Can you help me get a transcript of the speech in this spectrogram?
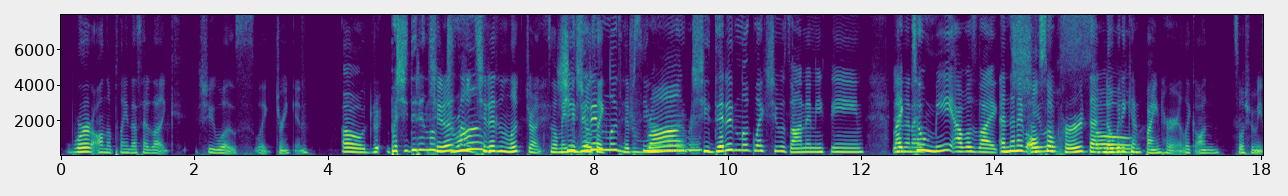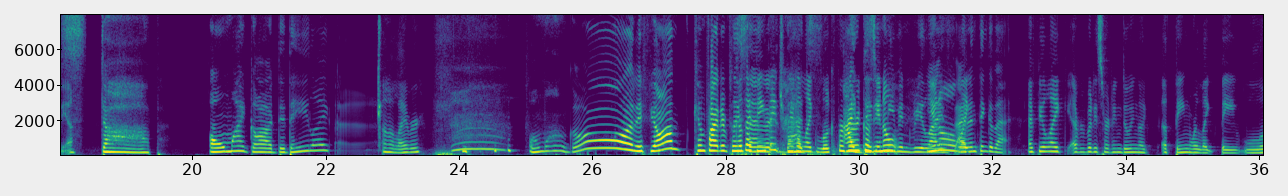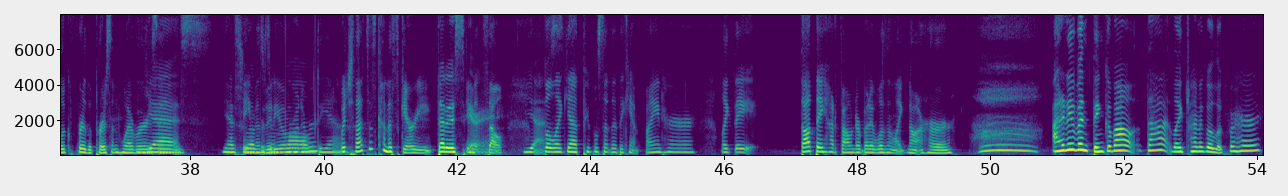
were on the plane that said like she was like drinking. Oh, dr- but she didn't look she didn't. drunk. She didn't look drunk. So maybe she she, was didn't like look tipsy drunk. She didn't look like she was on anything. Like to I've- me, I was like. and then I've also heard that nobody can find her like on social media Stop. Oh my god, did they like uh, on a liver. Oh my god. If y'all can find her please Because I think they try to like look for her. Because didn't you know, even realize You know, I didn't think of that. I feel like everybody's starting doing like a thing where like they look for the person, whoever is in yes. Yes, famous video or whatever, Yeah. Which that's just kind of scary that is in itself. Yes. But like, yeah, people said that they can't find her. Like they thought they had found her, but it wasn't like not her. I didn't even think about that, like trying to go look for her.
